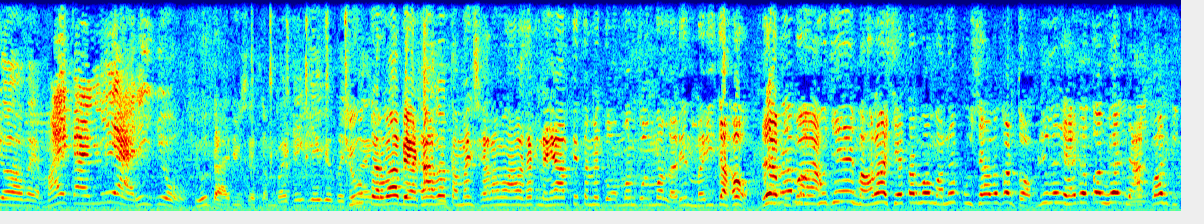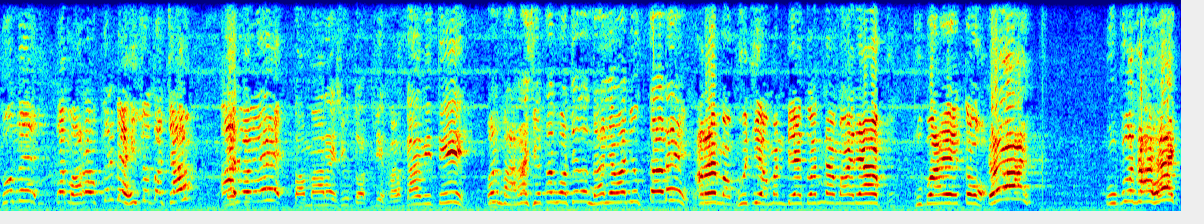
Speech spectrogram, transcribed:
ગમે શું ધાર્યું છે તમે બટી ગયો બધું શું કરવા બેઠા છો? તમને શરમ આવે છે કે નહીં આવતી? તમે ગોમન ગોમમાં લડીને મરી જાઓ. એ બાપુજી મારા ખેતરમાં મને પૂછ્યા વગર ધોપલી લઈને હેડો તો મેં નાખવાનું કીધું ને. કે મારા ઉપર બેસી જતો ચામ? તમારે શું ધોપલી હળગાવી હતી? પણ મારા ખેતરમાંથી તો ના લેવાની ઉગતાડે અરે મફુજી અમને બે દોન ના માર્યા ફુબાએ તો. ઊભો થા હેડ!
